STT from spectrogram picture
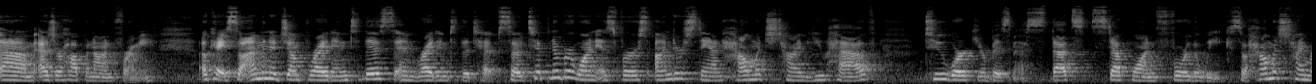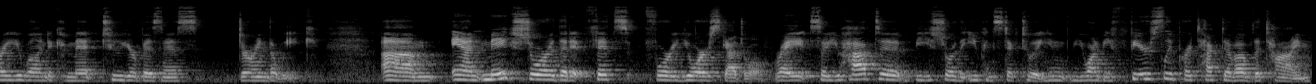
um, as you're hopping on for me. Okay, so I'm going to jump right into this and right into the tips. So, tip number one is first understand how much time you have to work your business. That's step one for the week. So, how much time are you willing to commit to your business during the week? Um, and make sure that it fits for your schedule, right? So you have to be sure that you can stick to it. You, you want to be fiercely protective of the time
